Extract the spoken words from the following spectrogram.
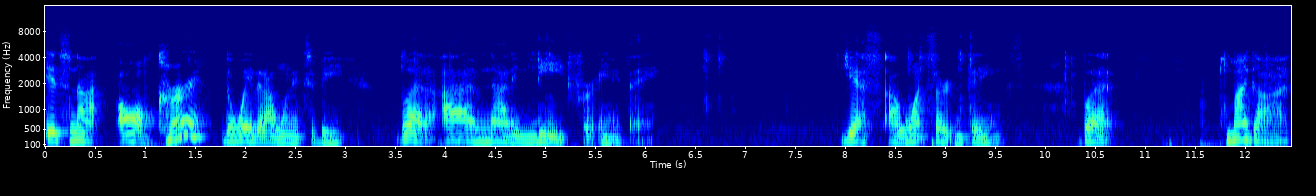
it's not all current the way that I want it to be, but I'm not in need for anything. Yes, I want certain things, but my God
